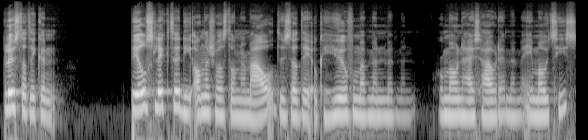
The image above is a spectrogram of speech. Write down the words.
plus dat ik een pil slikte die anders was dan normaal. Dus dat deed ook heel veel met mijn, met mijn hormoonhuishouden en met mijn emoties.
